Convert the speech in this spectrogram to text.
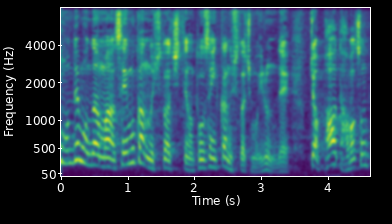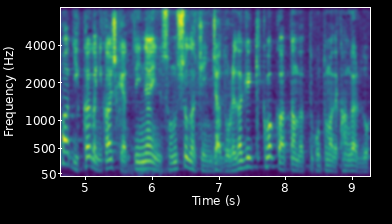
もでもまあ政務官の人たちっていうのは当選1回の人たちもいるんでじゃあパーティー派閥のパーティー1回か2回しかやっていないのにその人たちにじゃあどれだけキックバックあったんだってことまで考えると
